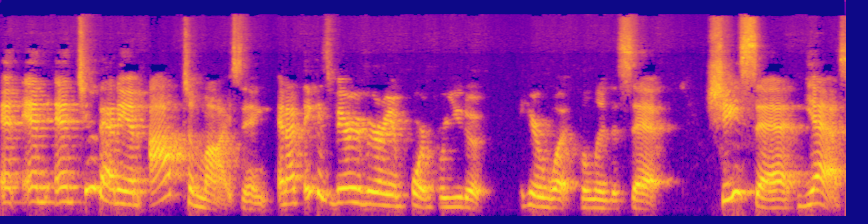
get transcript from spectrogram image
And, and, and to that end, optimizing. And I think it's very, very important for you to hear what Belinda said. She said, yes,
